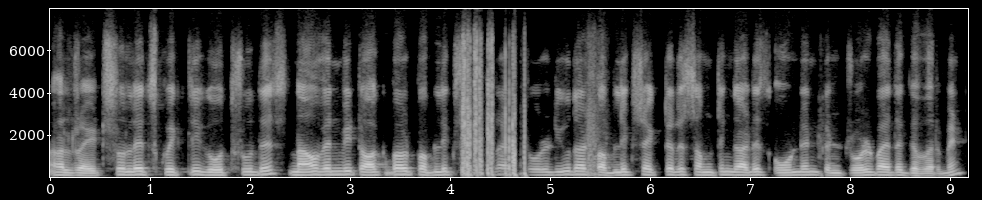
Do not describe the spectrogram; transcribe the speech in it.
All right, so let's quickly go through this. Now, when we talk about public sector, I've told you that public sector is something that is owned and controlled by the government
